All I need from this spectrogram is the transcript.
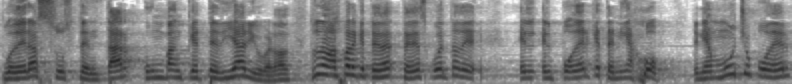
pudiera sustentar un banquete diario, ¿verdad? Entonces nada más para que te, des cuenta de el poder que tenía Job. Tenía mucho poder.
